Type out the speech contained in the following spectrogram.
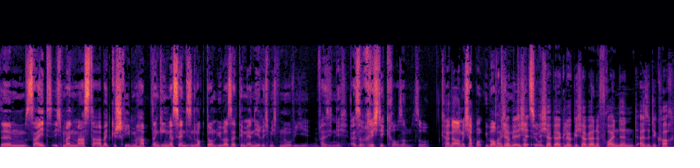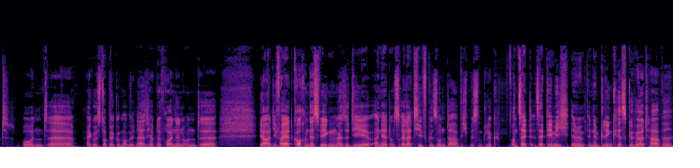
ähm, seit ich meine Masterarbeit geschrieben habe, dann ging das ja in diesen Lockdown über. Seitdem ernähre ich mich nur wie, weiß ich nicht, also richtig grausam. So, keine Ahnung. Ich habe auch überhaupt Boah, ich keine habe ich, Motivation. ich hab ja Glück, ich habe ja eine Freundin, also die kocht und äh, ja gut, ist doppelt gemobbelt, ne? Also ich habe eine Freundin und äh, ja, die feiert Kochen, deswegen, also die ernährt uns relativ gesund, da habe ich ein bisschen Glück. Und seit, seitdem ich in, in dem Blinkist gehört habe,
